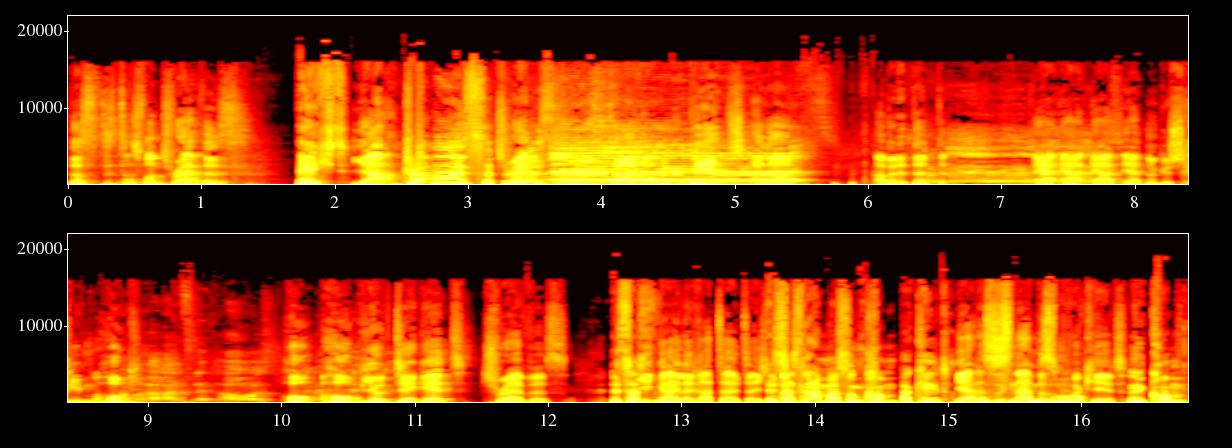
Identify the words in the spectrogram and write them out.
das ist das von Travis. Echt? Ja. Travis! Travis, you son of a bitch, Alter. Aber da, da, da, er, er, er, hat, er hat nur geschrieben, hope, Kameramann flippt aus. hope, hope you dig it, Travis. Ist das, Die ein, geile Ratte, Alter. Ich ist pack- das ein Amazon.com-Paket? ja, das ist ein Amazon-Paket. Nee, komm.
